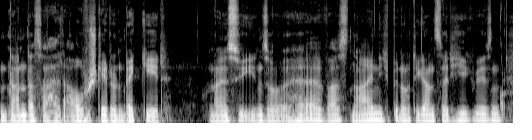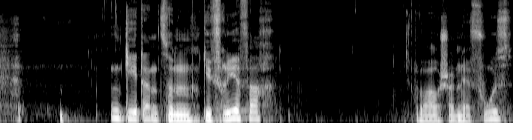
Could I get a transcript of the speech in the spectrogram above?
und dann, dass er halt aufsteht und weggeht. Und dann ist für ihn so, hä, was? Nein, ich bin doch die ganze Zeit hier gewesen. Geht dann zum Gefrierfach, wo auch schon der Fuß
